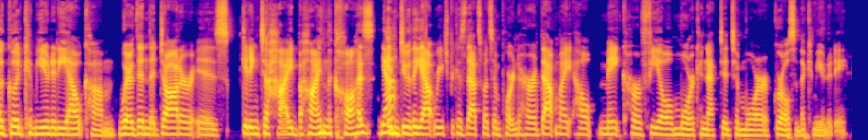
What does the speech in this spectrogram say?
a good community outcome where then the daughter is getting to hide behind the cause yeah. and do the outreach because that's what's important to her. That might help make her feel more connected to more girls in the community.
